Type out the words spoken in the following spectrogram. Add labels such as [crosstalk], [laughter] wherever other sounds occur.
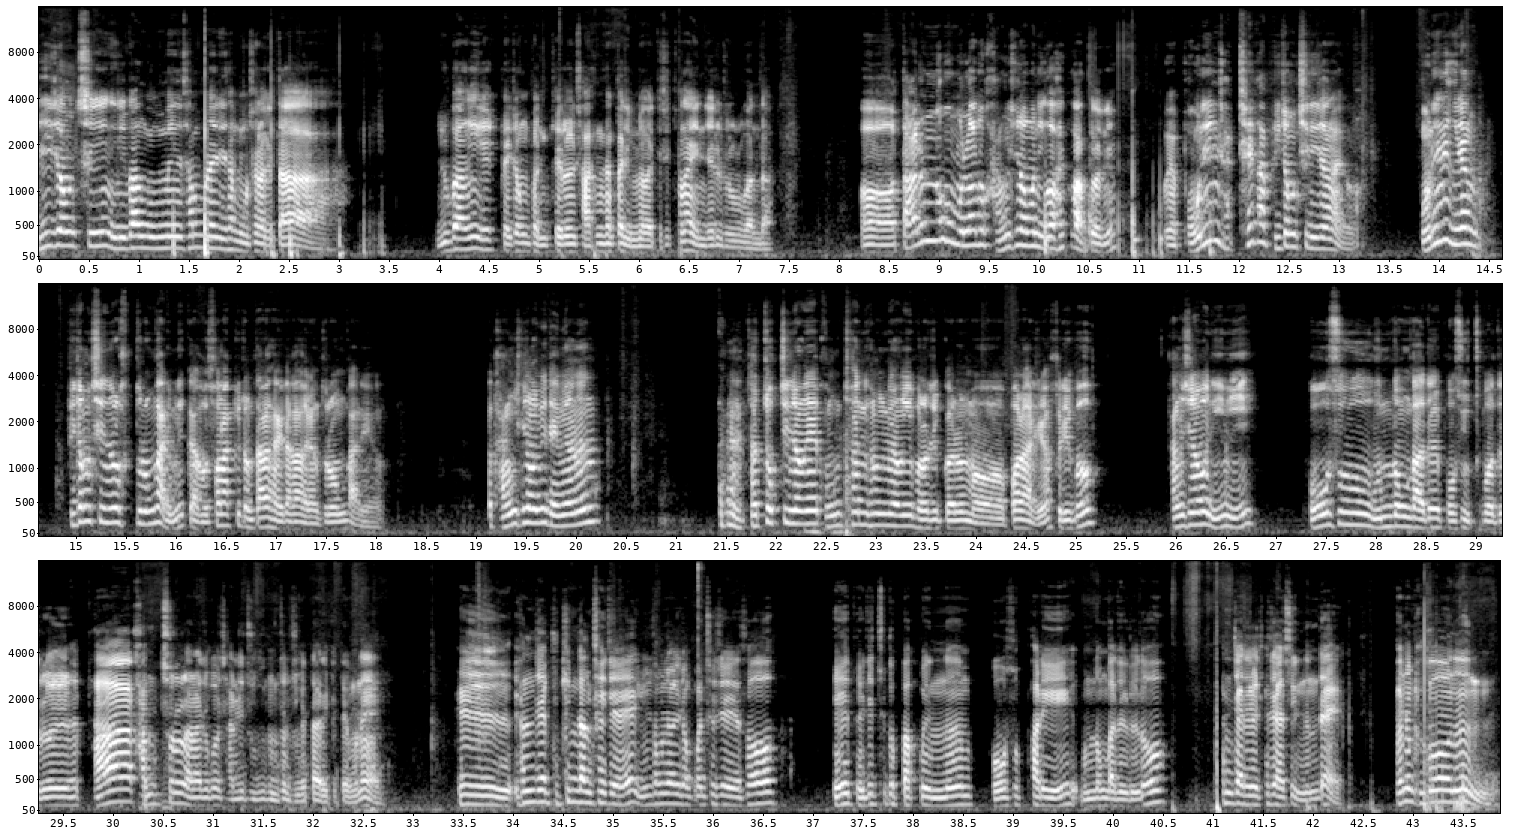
비정치인 일반 국민 3분의 1 이상 공천하겠다. 유방이 옛 배정 변태를 좌승상까지 임명했듯이 천하 인재를 두르고 간다. 어, 다른 놈은 몰라도 강신업은 이거 할 것 같거든요. 왜? 본인 자체가 비정치인이잖아요. 본인이 그냥 비정치인으로 확 들어온 거 아닙니까? 그 손학규 좀 따라다니다가 그냥 들어온 거 아니에요. 강신업이 되면은 [clears throat] 저쪽 진영의 공천혁명이 벌어질 거는 뭐 뻔하죠. 그리고 강신업은 이미 보수 운동가들, 보수 유튜버들을 다 감초를 나눠주고 자리 주고 공천 주겠다 그랬기 때문에 그 현재 국힘당 체제, 윤석열 정권 체제에서 대돼지 취급받고 있는 보수파리 운동가들도 한 자리를 차지할 수 있는데 저는 그거는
